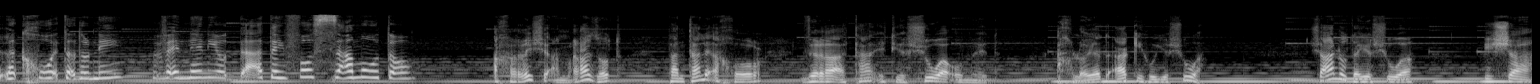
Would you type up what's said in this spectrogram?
לקחו את אדוני, ואינני יודעת איפה שמו אותו. אחרי שאמרה זאת, פנתה לאחור וראתה את ישוע עומד, אך לא ידעה כי הוא ישוע. שאל אותה ישוע, אישה,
